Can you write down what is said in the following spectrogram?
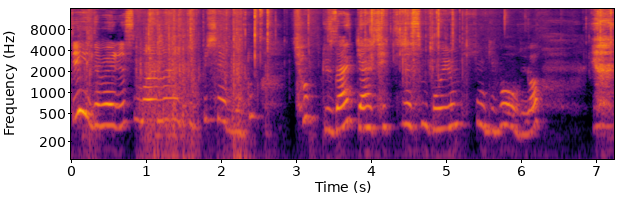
değil de böyle resim gibi bir şey buldum. Çok güzel. Gerçekçi resim boyuyormuşsun gibi oluyor. Yani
